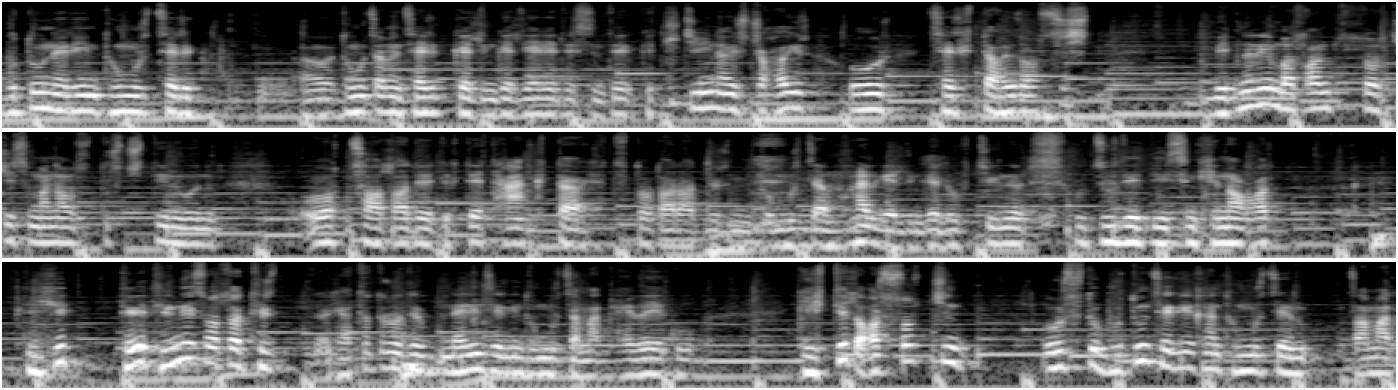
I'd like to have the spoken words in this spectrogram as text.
бүдүүн нарийн төмөр цэрэг төмөр замын цэрэг гэл ингээл яриад исэн тэг гэтэл чи энэ хоёр чи хоёр өөр цэрэгтэй хоёр улс шүү дээ. бидний болгоомжлуулж исэн манай улс төрчдийн нөгөө нэг ууц цоолоод байдаг те. Танктай хятадууд ороод ирнэ төмөр замаар гэл ингээл өвчигнөр үзүүлээд ийсэн киногоор. Тэгэхэд тэгээд тэрнээс болоод тэр хятад руу тэр нарийн цэргийн төмөр замаа тавиагүй. Гэтэл орсууд чинь өөрсдөө бүдүүн цэргийнхаа төмөр замаар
